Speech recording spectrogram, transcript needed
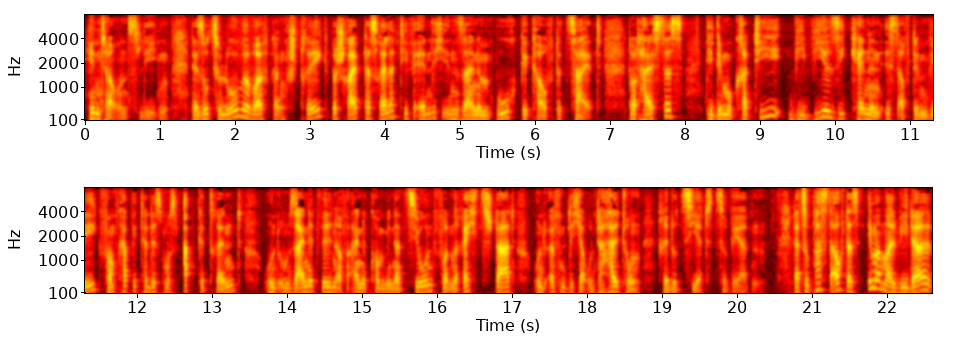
hinter uns liegen. Der Soziologe Wolfgang Streeck beschreibt das relativ ähnlich in seinem Buch Gekaufte Zeit. Dort heißt es, die Demokratie, wie wir sie kennen, ist auf dem Weg vom Kapitalismus abgetrennt und um seinetwillen auf eine Kombination von Rechtsstaat und öffentlicher Unterhaltung reduziert zu werden. Dazu passt auch, dass immer mal wieder,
